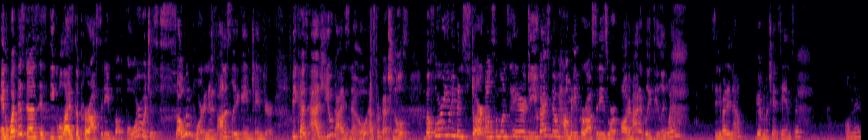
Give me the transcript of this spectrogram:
And what this does is equalize the porosity before, which is so important and is honestly a game changer. Because as you guys know, as professionals, before you even start on someone's hair, do you guys know how many porosities we're automatically dealing with? Does anybody know? Give them a chance to answer on there.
